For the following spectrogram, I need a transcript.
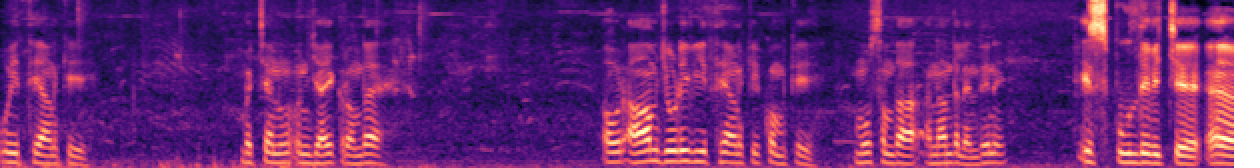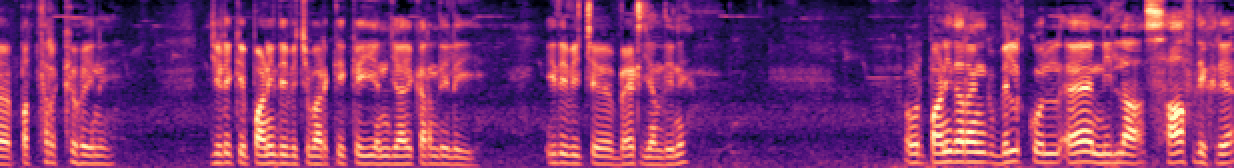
ਉਹ ਇੱਥੇ ਆਣ ਕੇ ਬੱਚਿਆਂ ਨੂੰ ਇੰਜੋਏ ਕਰਾਉਂਦਾ ਹੈ। ਔਰ ਆਮ ਜੋੜੇ ਵੀ ਇੱਥੇ ਆਣ ਕੇ ਘੁੰਮ ਕੇ ਮੌਸਮ ਦਾ ਆਨੰਦ ਲੈਂਦੇ ਨੇ। ਇਸ ਪੂਲ ਦੇ ਵਿੱਚ ਅਹ, ਪੱਥਰ ਰੱਖੇ ਹੋਏ ਨੇ ਜਿਹੜੇ ਕਿ ਪਾਣੀ ਦੇ ਵਿੱਚ ਵੜ ਕੇ ਕਈ ਇੰਜੋਏ ਕਰਨ ਦੇ ਲਈ ਇਹਦੇ ਵਿੱਚ ਬੈਠ ਜਾਂਦੇ ਨੇ। ਔਰ ਪਾਣੀ ਦਾ ਰੰਗ ਬਿਲਕੁਲ ਐ ਨੀਲਾ ਸਾਫ਼ ਦਿਖ ਰਿਹਾ।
